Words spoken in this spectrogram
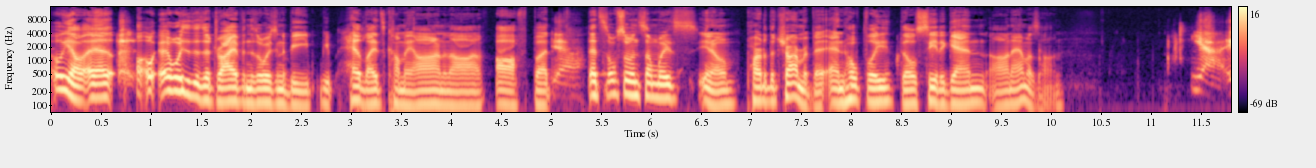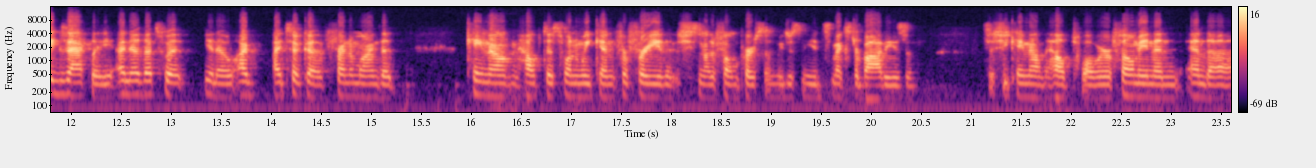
Oh yeah, uh, But- always there's a drive, and there's always going to be headlights coming on and off. Off, but yeah, that's also in some ways, you know, part of the charm of it. And hopefully they'll see it again on Amazon. yeah, exactly. I know that's what you know. I I took a friend of mine that came out and helped us one weekend for free. That she's not a film person. We just needed some extra bodies, and so she came out and helped while we were filming. And and uh,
